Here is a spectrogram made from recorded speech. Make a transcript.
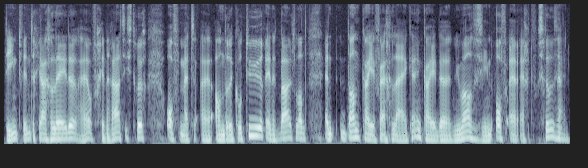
10, 20 jaar geleden... Hè, of generaties terug... of met eh, andere culturen in het buitenland. En dan kan je vergelijken en kan je de nuances zien... of er echt verschillen zijn.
